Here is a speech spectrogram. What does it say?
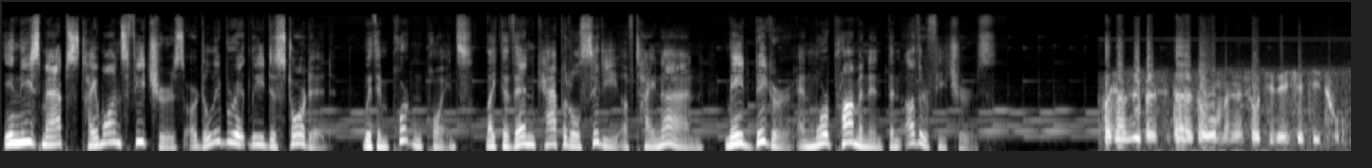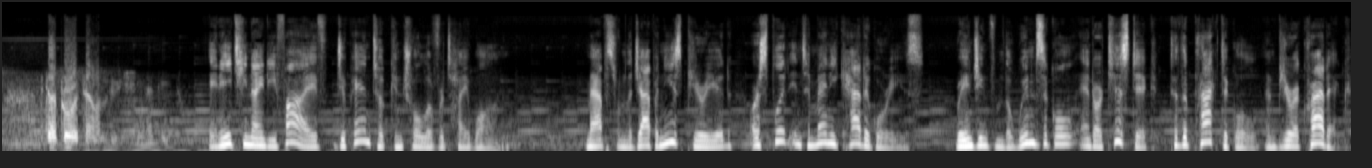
In these maps, Taiwan's features are deliberately distorted with important points, like the then capital city of Tainan, made bigger and more prominent than other features. in 1895, Japan took control over Taiwan. Maps from the Japanese period are split into many categories, ranging from the whimsical and artistic to the practical and bureaucratic.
